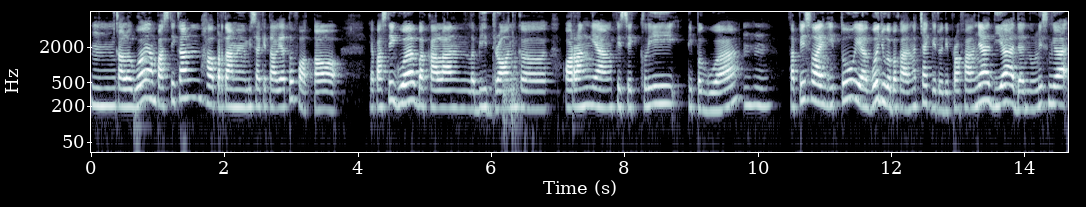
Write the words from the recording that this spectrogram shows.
Hmm, kalau gue yang pasti kan hal pertama yang bisa kita lihat tuh foto. Ya pasti gue bakalan lebih drawn ke orang yang physically tipe gue. Tapi selain itu ya gue juga bakalan ngecek gitu di profilnya dia ada nulis nggak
